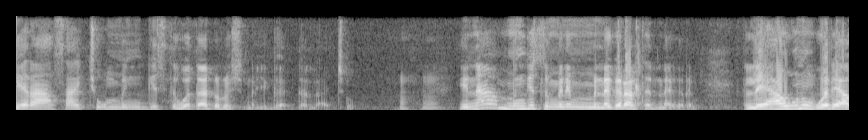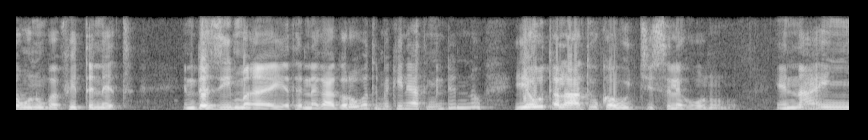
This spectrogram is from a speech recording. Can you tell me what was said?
የራሳቸው መንግስት ወታደሮች ነው የገደላቸው እና መንግስት ምንም ነገር አልተናገረም። ለአሁኑ ወደ አሁኑ በፍጥነት እንደዚህ የተነጋገሩበት ምክንያት ምንድን ነው? ይኸው ጠላቱ ከውጭ ስለሆኑ ነው እና እኛ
